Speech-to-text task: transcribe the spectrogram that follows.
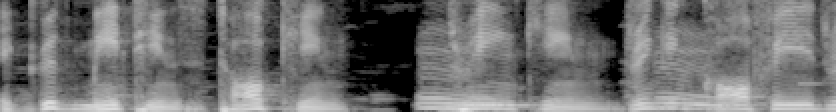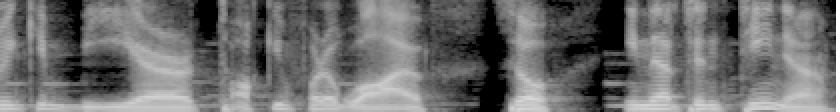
A good meetings talking mm. drinking drinking mm. coffee drinking beer talking for a while. So in argentina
